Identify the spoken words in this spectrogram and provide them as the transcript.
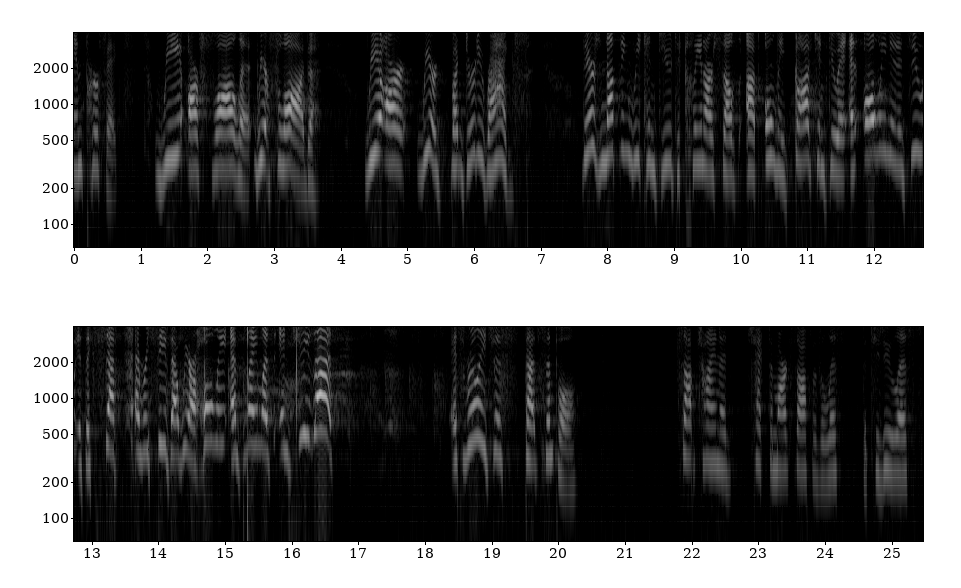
imperfect. We are flawless. We are flawed. We are, we are but dirty rags. There's nothing we can do to clean ourselves up. Only God can do it. And all we need to do is accept and receive that we are holy and blameless in Jesus. It's really just that simple. Stop trying to check the marks off of the list, the to do list.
